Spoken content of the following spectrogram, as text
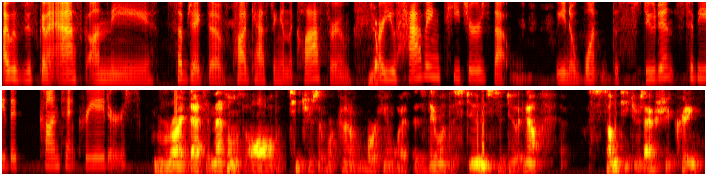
I was just going to ask on the subject of podcasting in the classroom. Yep. Are you having teachers that you know want the students to be the content creators? Right. That's and that's almost all the teachers that we're kind of working with is they want the students to do it. Now, some teachers actually creating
